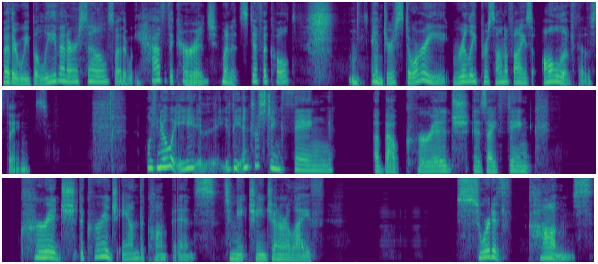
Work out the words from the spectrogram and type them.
whether we believe in ourselves, whether we have the courage when it's difficult. Mm-hmm. And your story really personifies all of those things. Well, you know, he, the interesting thing about courage is I think courage, the courage and the confidence to make change in our life sort of comes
